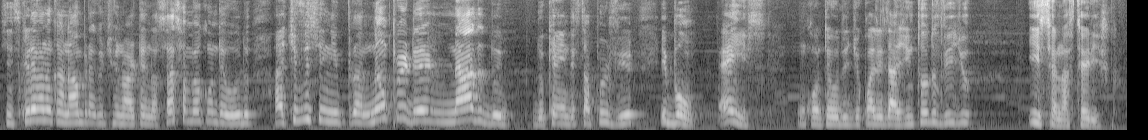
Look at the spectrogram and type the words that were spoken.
se inscreva no canal para continuar tendo acesso ao meu conteúdo, ative o sininho para não perder nada do, do que ainda está por vir. E bom, é isso. Um conteúdo de qualidade em todo vídeo, isso é no asterisco.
